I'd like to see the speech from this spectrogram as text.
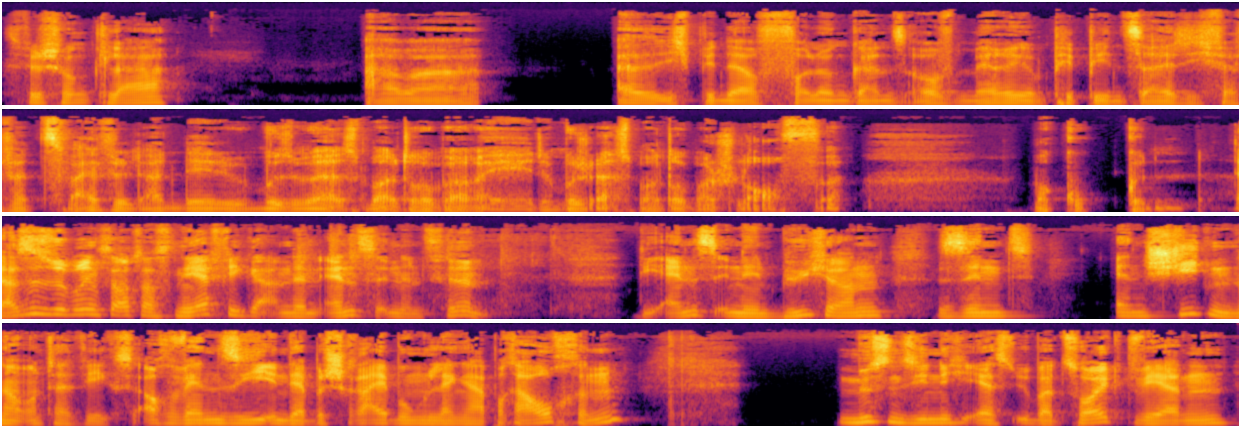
ist mir schon klar. Aber also ich bin da voll und ganz auf Mary und Pippins Seite. Ich wäre verzweifelt an denen. Muss mir erstmal drüber reden, muss erstmal drüber schlafen. Mal gucken. Das ist übrigens auch das Nervige an den Ents in den Filmen. Die Ents in den Büchern sind entschiedener unterwegs, auch wenn sie in der Beschreibung länger brauchen, müssen sie nicht erst überzeugt werden,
